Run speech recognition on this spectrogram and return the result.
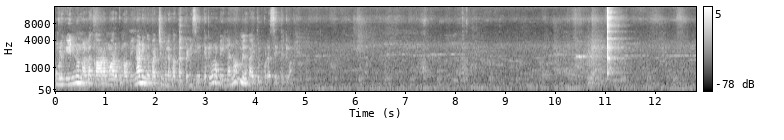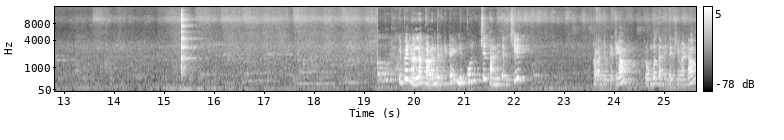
உங்களுக்கு இன்னும் நல்லா காரமாக இருக்கணும் அப்படின்னா நீங்கள் பச்சை மிளகாய் கட் பண்ணி சேர்த்துக்கலாம். அப்படி இல்லைன்னா மிளகாய் தூள் கூட சேர்த்துக்கலாம். இப்போ நல்லா கலந்து விட்டுட்டு இன்னும் கொஞ்சம் தண்ணி தெளித்து கலந்து விட்டுக்கலாம். ரொம்ப தண்ணி தெளிக்க வேண்டாம்.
